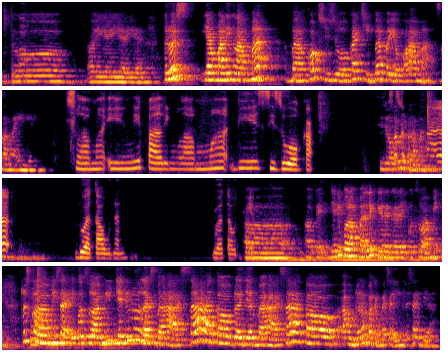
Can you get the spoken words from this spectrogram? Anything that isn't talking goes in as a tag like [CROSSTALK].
gitu. Oh iya iya iya. Terus yang paling lama Bangkok, Shizuoka, Chiba, apa Yokohama selama ini? Selama ini paling lama di Shizuoka. Shizuoka berapa lama? Dua tahunan. Dua tahun. Eh, ya. Oke, jadi bolak-balik gara-gara ikut suami. Terus kalau bisa ikut suami, jadi lu les bahasa atau belajar bahasa atau ah udahlah pakai bahasa Inggris aja.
